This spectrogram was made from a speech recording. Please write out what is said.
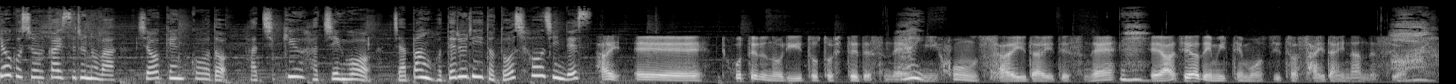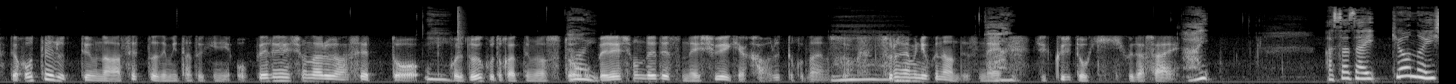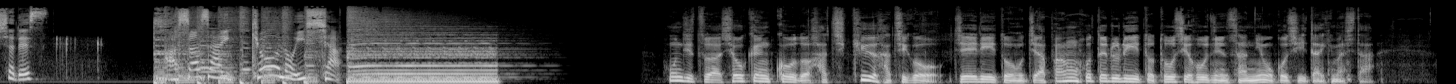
今日ご紹介するのは証券コード8985ジャパンホテルリート投資法人です。はい、えー、ホテルのリートとしてですね、はい、日本最大ですね、えー、アジアで見ても実は最大なんですよ、はい、でホテルっていうのはアセットで見たときにオペレーショナルアセット、えー、これどういうことかって見ますと、はい、オペレーションでですね収益が変わるってことなんですよ。それが魅力なんですね、じっくりとお聞きください。はい。朝鮮今日の一社です朝鮮今日の一社本日は証券コード 8985J リートのジャパンホテルリート投資法人さんにお越しいただきました。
